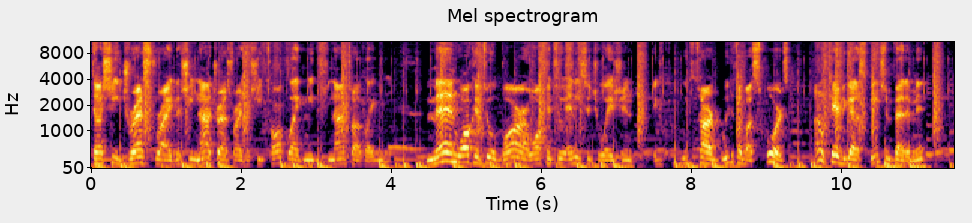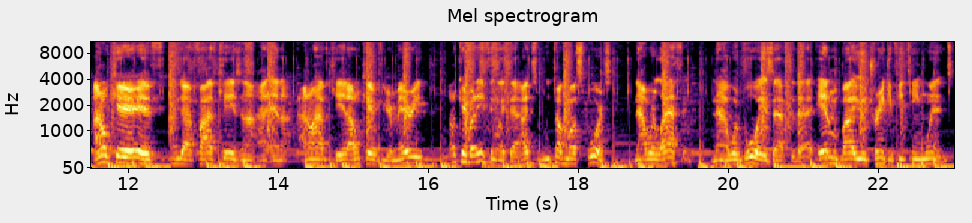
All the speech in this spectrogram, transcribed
does she dress right? Does she not dress right? Does she talk like me? Does she not talk like me? Men walk into a bar, walk into any situation. it- we can talk. We can talk about sports. I don't care if you got a speech impediment. I don't care if you got five kids and I and I, don't have a kid. I don't care if you're married. I don't care about anything like that. I just we talk about sports. Now we're laughing. Now we're boys after that. And I'm gonna buy you a drink if your team wins.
